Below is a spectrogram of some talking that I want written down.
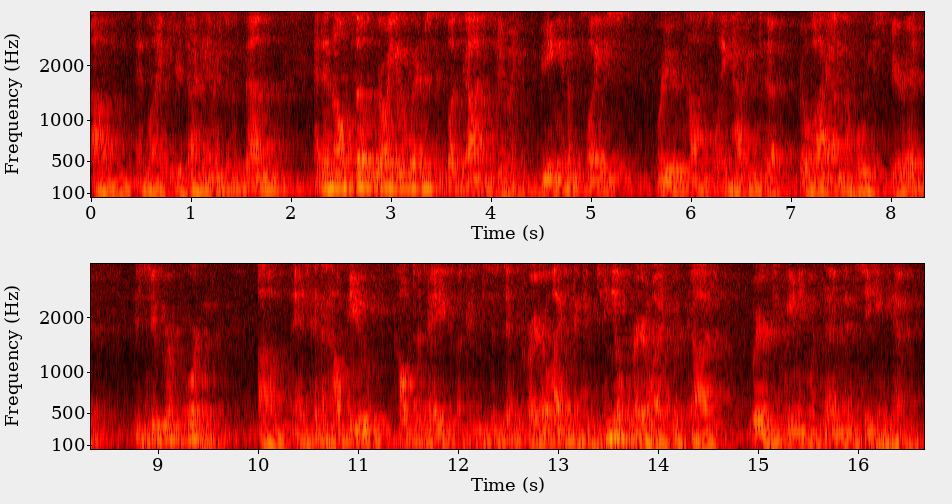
um, and like your dynamics with them and then also growing an awareness of what god's doing being in a place where you're constantly having to rely on the holy spirit is super important um, and it's going to help you cultivate a consistent prayer life and a continual prayer life with god where you're communing with him and seeking him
